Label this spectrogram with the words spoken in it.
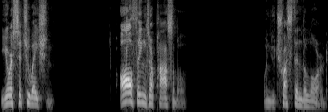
your situation. All things are possible when you trust in the Lord.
